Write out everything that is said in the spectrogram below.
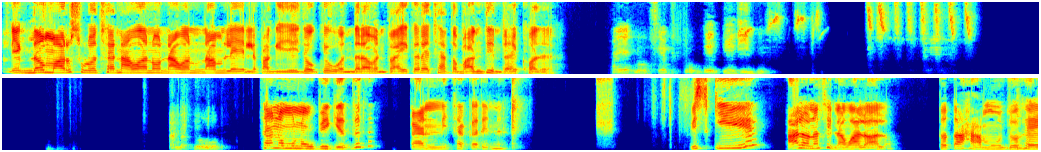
એકદમ મારું સુડો છે નાવાનો નાવાનું નામ લે એટલે ભાગી જાય જો કેવું અંદર આવવાનું ટ્રાય કરે છે આ તો બાંધીને રાખ્યો છે હા, એનું સેફ્ટું કે ભેગી ગયું. થાનો મુનો ઊભી ગયો તો કાન નીચા કરીને વિસ્કી હાલો નથી ના હાલો હાલો તો તો હામું જો હે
